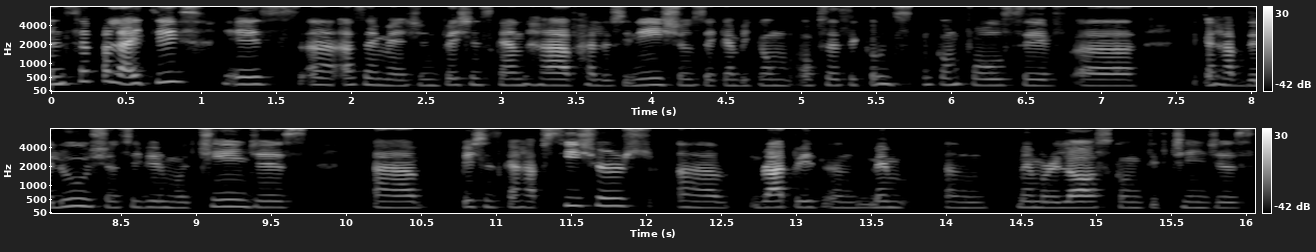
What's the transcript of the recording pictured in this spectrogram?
Encephalitis is, uh, as I mentioned, patients can have hallucinations, they can become obsessive compulsive, they can have delusions, severe mood changes, patients can have seizures, uh, rapid and, mem and memory loss, cognitive changes.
